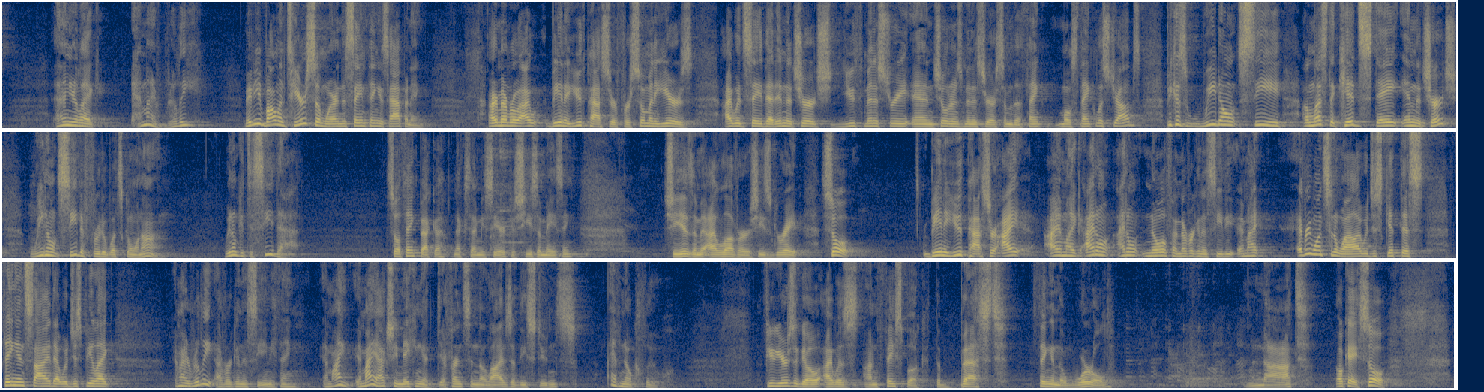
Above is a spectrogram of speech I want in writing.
And then you're like, am I really? Maybe you volunteer somewhere and the same thing is happening. I remember I, being a youth pastor for so many years, I would say that in the church, youth ministry and children's ministry are some of the thank, most thankless jobs because we don't see, unless the kids stay in the church, we don't see the fruit of what's going on. We don't get to see that. So thank Becca next time you see her because she's amazing. She is, I love her. She's great. So, being a youth pastor, I, I'm like, I don't, I don't know if I'm ever going to see the, am I, every once in a while, I would just get this thing inside that would just be like, am I really ever going to see anything? Am I, am I actually making a difference in the lives of these students? I have no clue. A few years ago, I was on Facebook, the best thing in the world. Not. Okay, so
